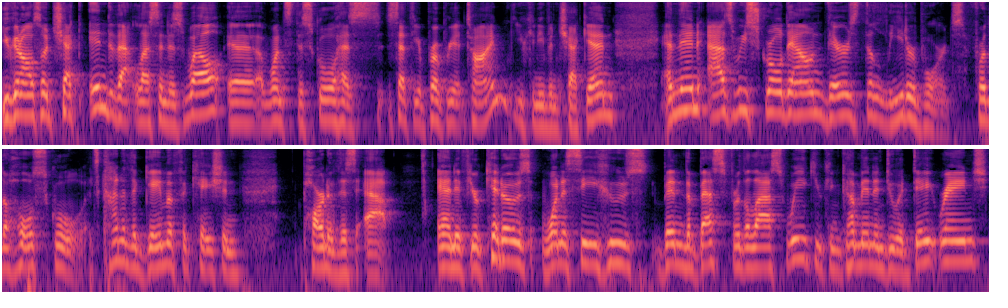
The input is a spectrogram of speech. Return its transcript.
You can also check into that lesson as well. Uh, once the school has set the appropriate time, you can even check in. And then as we scroll down, there's the leaderboards for the whole school. It's kind of the gamification part of this app. And if your kiddos want to see who's been the best for the last week, you can come in and do a date range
